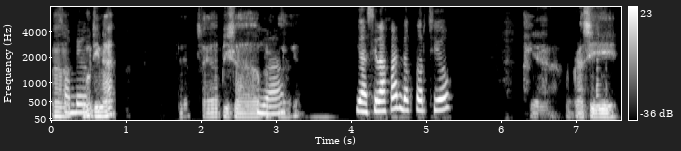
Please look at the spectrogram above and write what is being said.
Eh, sambil Bu Dina, saya bisa ya. bertanya. Ya, silakan Dokter Cio. Ya, terima kasih.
